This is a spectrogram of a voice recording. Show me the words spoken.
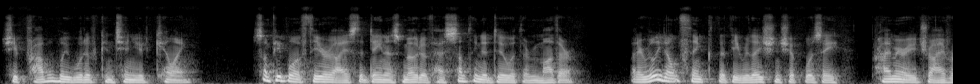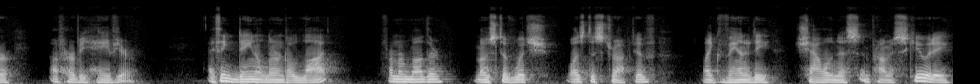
she probably would have continued killing. Some people have theorized that Dana's motive has something to do with her mother, but I really don't think that the relationship was a primary driver of her behavior. I think Dana learned a lot from her mother, most of which was destructive, like vanity, shallowness, and promiscuity,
